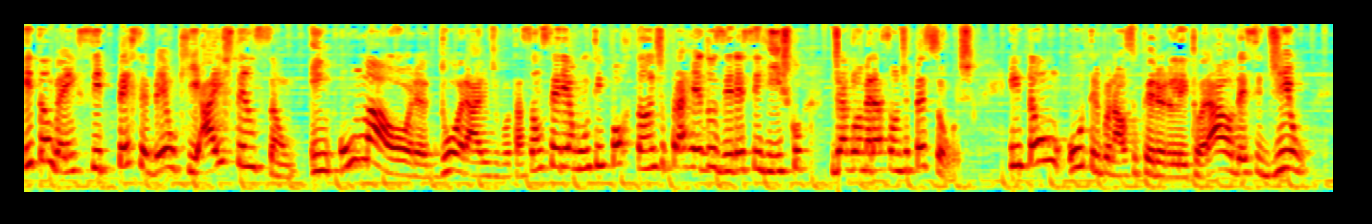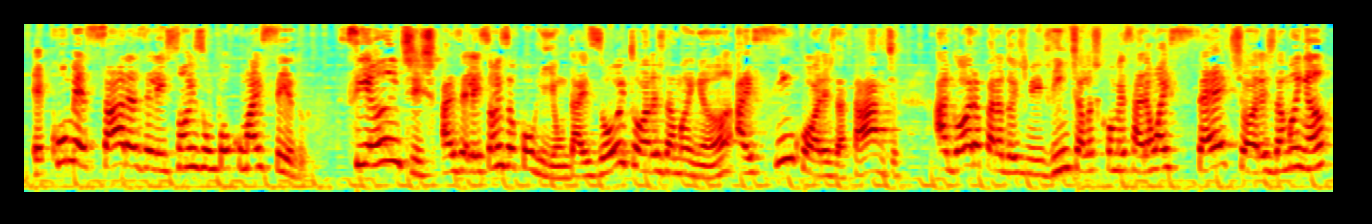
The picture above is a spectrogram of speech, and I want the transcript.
e também se percebeu que a extensão em uma hora do horário de votação seria muito importante para reduzir esse risco de aglomeração de pessoas. Então, o Tribunal Superior Eleitoral decidiu é, começar as eleições um pouco mais cedo. Se antes as eleições ocorriam das 8 horas da manhã às 5 horas da tarde, agora para 2020 elas começarão às 7 horas da manhã,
